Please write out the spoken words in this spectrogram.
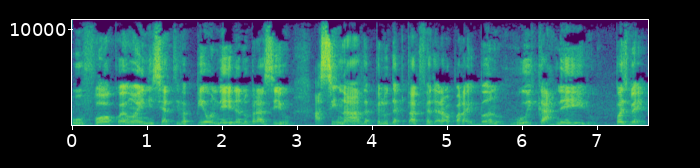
o foco é uma iniciativa pioneira no Brasil, assinada pelo deputado federal paraibano Rui Carneiro. Pois bem,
